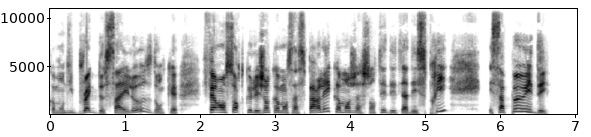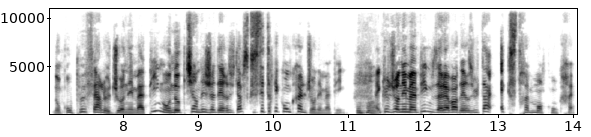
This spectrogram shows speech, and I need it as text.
comme on dit, break the silos. Donc, euh, faire en sorte que les gens commencent à se parler, comment j'ai chanté d'état d'esprit. Et ça peut aider. Donc, on peut faire le journey mapping. On obtient déjà des résultats parce que c'est très concret le journey mapping. Mm-hmm. Avec le journey mapping, vous allez avoir des résultats extrêmement concrets.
